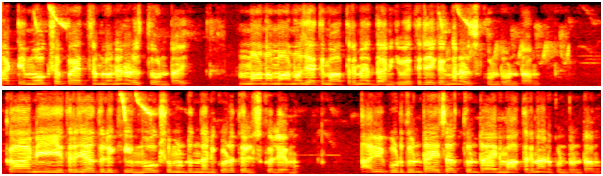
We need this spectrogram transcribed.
అట్టి మోక్ష ప్రయత్నంలోనే నడుస్తూ ఉంటాయి. మన మానవ జాతి మాత్రమే దానికి వ్యతిరేకంగా నడుచుకుంటూ ఉంటాం కానీ ఇతర జాతులకి మోక్షం ఉంటుందని కూడా తెలుసుకోలేము. అవి పుడుతుంటాయి చస్తుంటాయని మాత్రమే అనుకుంటుంటాం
